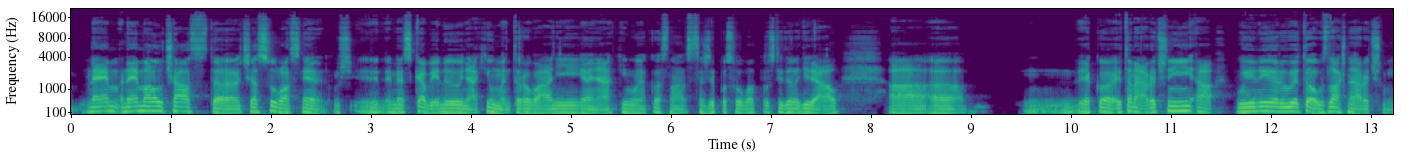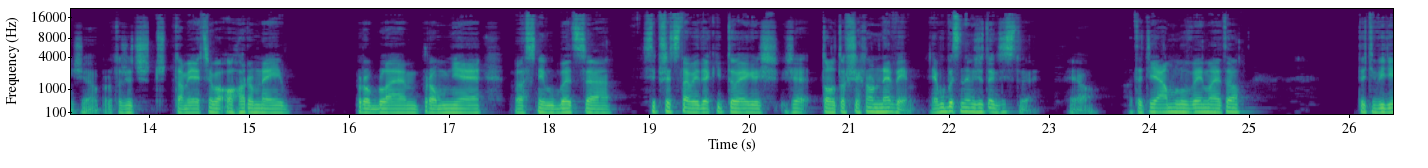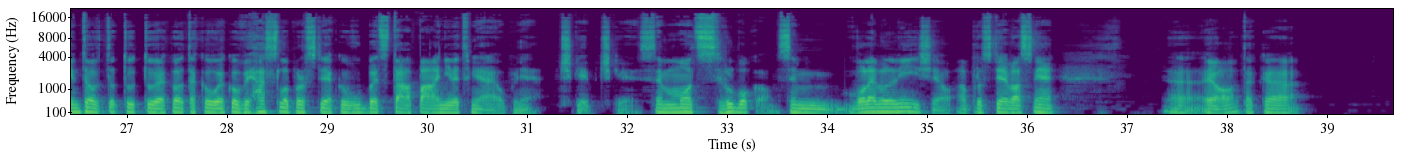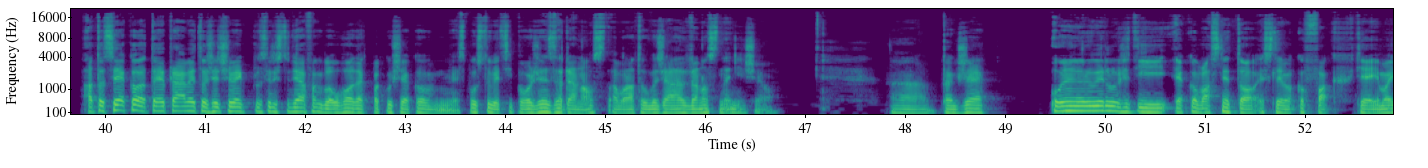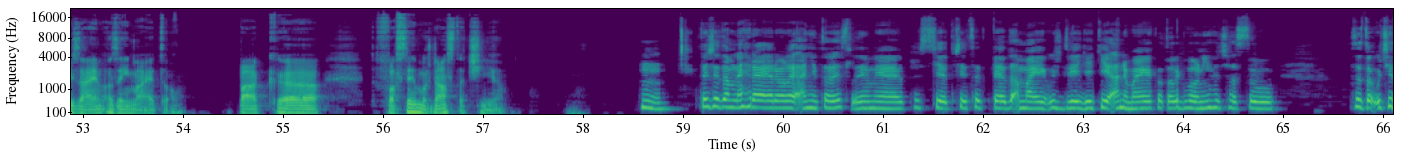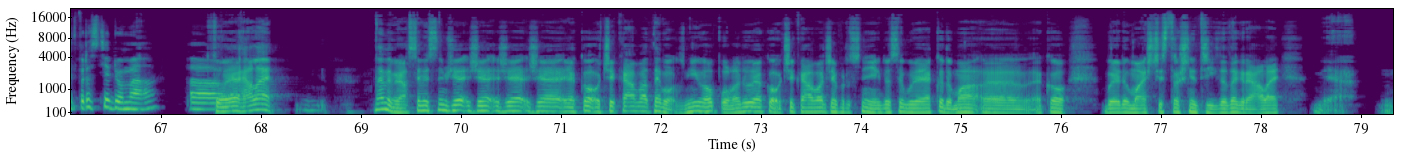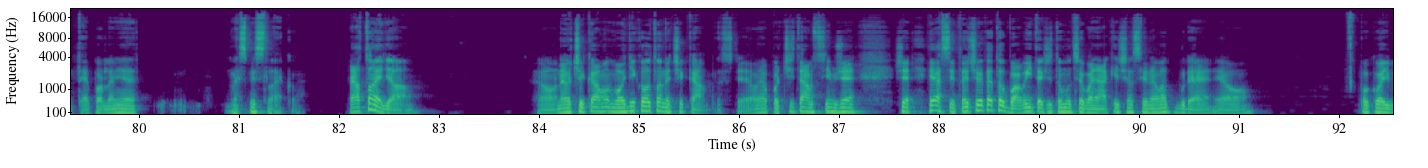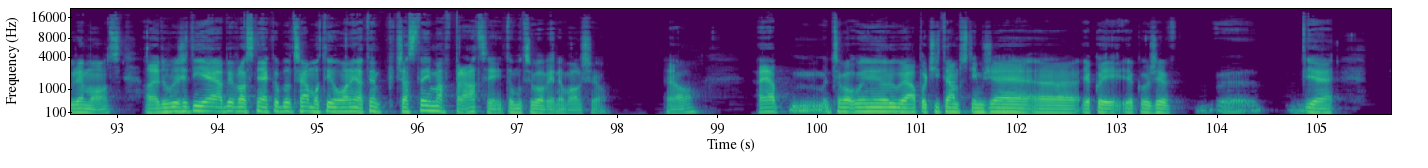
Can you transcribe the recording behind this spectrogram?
ne, ne malou část eh, času vlastně už dneska věnuju nějakému mentorování a nějakému jako snažit posouvat prostě ty lidi dál. A, a jako je to náročný a u juniorů je to obzvlášť náročný, že jo? protože tam je třeba ohromný problém pro mě vlastně vůbec eh, si představit, jaký to je, když že tohle všechno nevím. Já vůbec nevím, že to existuje. Jo. A teď já mluvím a je to, teď vidím to, to, tu, tu jako, takovou jako vyhaslo prostě jako vůbec tápání ve tmě úplně. Čky, čky, jsem moc hluboko, jsem o level níž, jo, a prostě vlastně uh, jo, tak uh, a to, si jako, to je právě to, že člověk, prostě, když to dělá fakt dlouho, tak pak už jako spoustu věcí považuje za danost a ona to vůbec žádná danost není, že jo. Uh, takže u juniorů je důležitý jako vlastně to, jestli jako fakt chtějí, mají zájem a zajímá je to. Pak uh, to vlastně možná stačí, jo. Hmm. Takže tam nehraje roli ani to, jestli jim je prostě 35 a mají už dvě děti a nemají jako tolik volného času se to učit prostě doma. Uh... To je, hele, nevím, já si myslím, že, že, že, že jako očekávat, nebo z mého pohledu jako očekávat, že prostě někdo se bude jako doma, uh, jako bude doma ještě strašně dřív a tak dále, to je podle mě nesmysl, jako. Já to nedělám. Jo, neočekávám, od nikoho to nečekám prostě, jo. Já počítám s tím, že, že jasně, to člověka to baví, takže tomu třeba nějaký čas věnovat bude, jo. Pokud bude moc. Ale důležitý je, aby vlastně jako byl třeba motivovaný a ten čas, který má v práci, tomu třeba věnoval, že jo. jo? A já třeba u juniorů já počítám s tím, že eh, jako, jako že eh, je,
